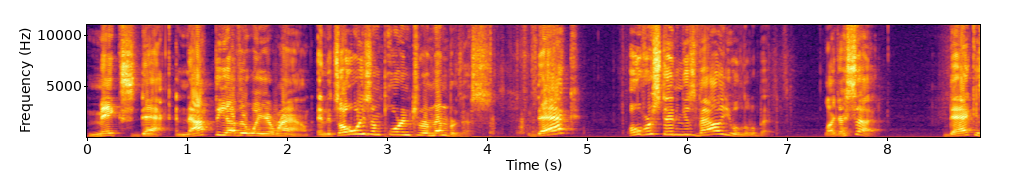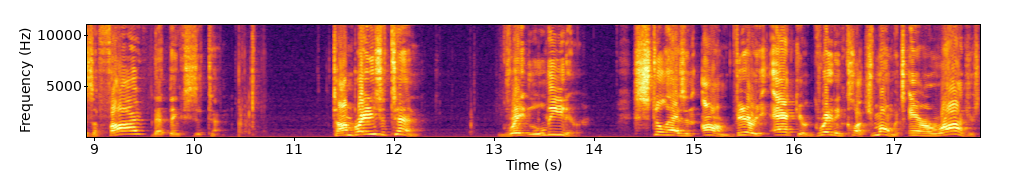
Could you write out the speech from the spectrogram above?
makes Dak, not the other way around. And it's always important to remember this. Dak overstating his value a little bit. Like I said, Dak is a 5, that thinks he's a 10. Tom Brady's a 10. Great leader. Still has an arm, very accurate, great in clutch moments. Aaron Rodgers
